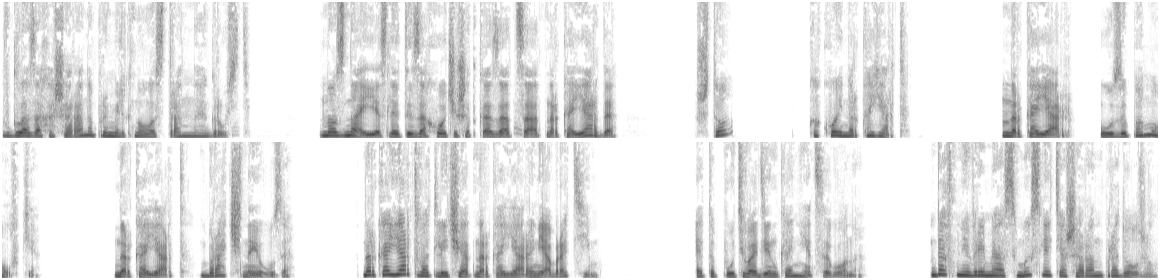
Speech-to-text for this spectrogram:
В глазах Ашарана промелькнула странная грусть. «Но знай, если ты захочешь отказаться от наркоярда...» «Что? Какой наркоярд?» «Наркояр — узы помолвки. Наркоярд — брачные узы. Наркоярд, в отличие от наркояра, необратим. Это путь в один конец, Ивона. Дав мне время осмыслить, Ашаран продолжил.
